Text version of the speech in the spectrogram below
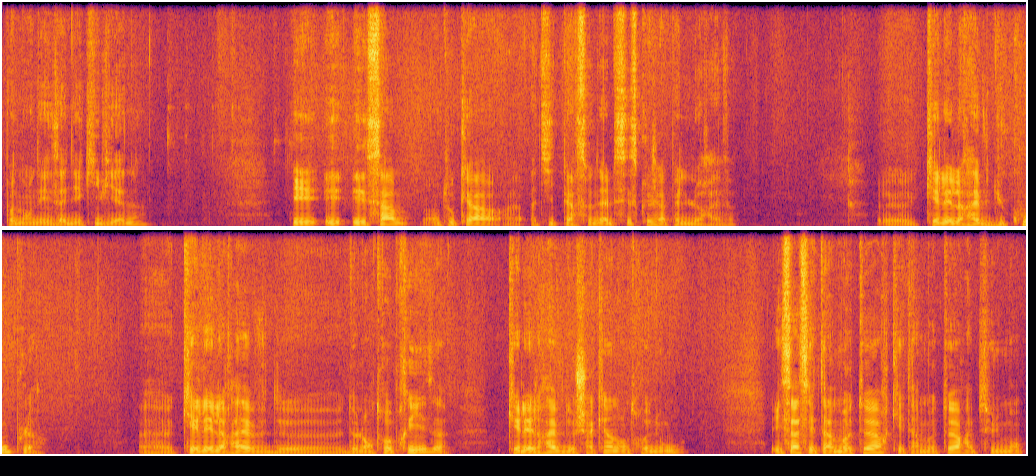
pendant les années qui viennent. Et, et ça, en tout cas, à titre personnel, c'est ce que j'appelle le rêve. quel est le rêve du couple? Euh, quel est le rêve de, l'entreprise, quel est le rêve de chacun d'entre nous? Et ça, c'est un moteur qui est un moteur absolument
